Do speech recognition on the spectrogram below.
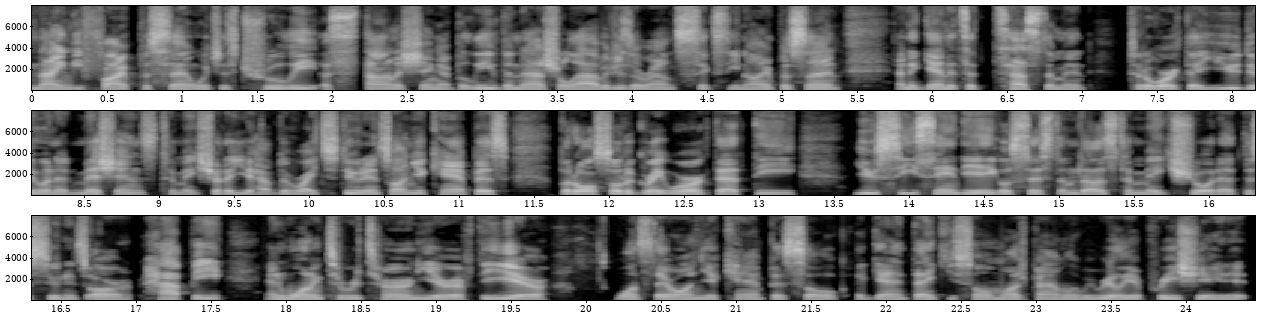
95%, which is truly astonishing. I believe the national average is around 69%. And again, it's a testament to the work that you do in admissions to make sure that you have the right students on your campus, but also the great work that the UC San Diego system does to make sure that the students are happy and wanting to return year after year once they're on your campus. So, again, thank you so much, Pamela. We really appreciate it.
